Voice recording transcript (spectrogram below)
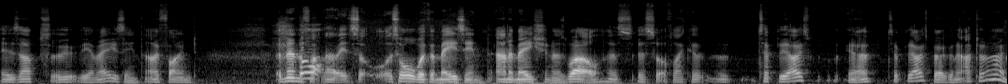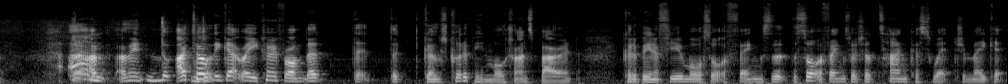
is absolutely amazing. I find. And then the Well- fact that it's it's all with amazing animation as well is, is sort of like a, a tip of the ice, you know, tip of the iceberg. And I don't know. Um, I'm- mean, the- I totally get where you're coming from. That the, the ghost could have been more transparent. Could have been a few more sort of things. The, the sort of things which will tank a switch and make it,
